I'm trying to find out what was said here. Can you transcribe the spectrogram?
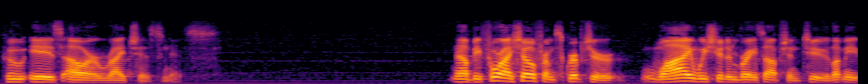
who is our righteousness. Now, before I show from Scripture why we should embrace option two, let me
